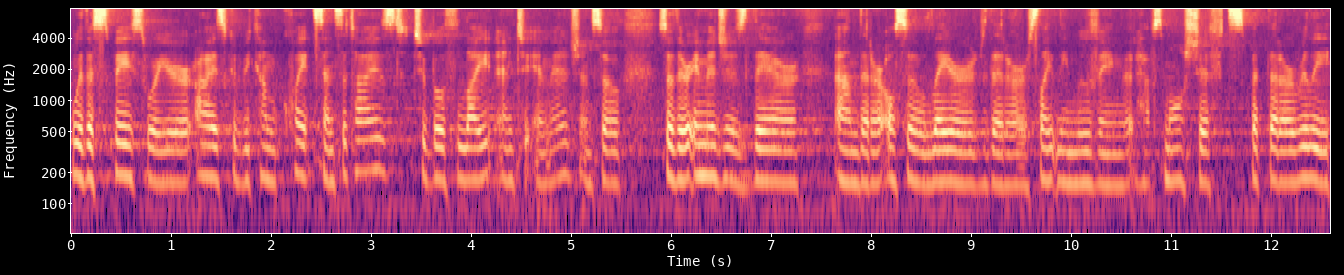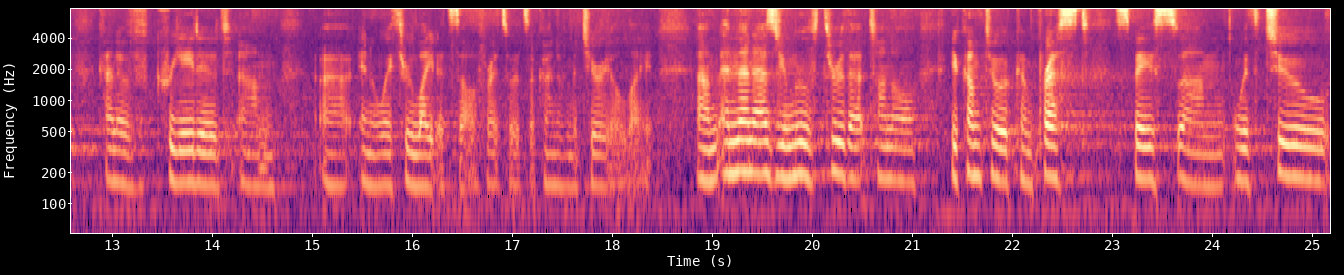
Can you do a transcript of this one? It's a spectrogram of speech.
with a space where your eyes could become quite sensitized to both light and to image. And so, so there are images there um, that are also layered, that are slightly moving, that have small shifts, but that are really kind of created um, uh, in a way through light itself, right? So it's a kind of material light. Um, and then as you move through that tunnel, you come to a compressed space um, with two,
